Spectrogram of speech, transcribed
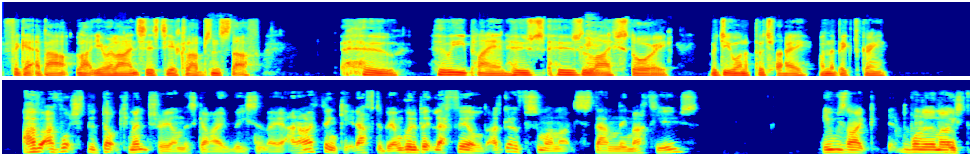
forget about like your alliances to your clubs and stuff. Who, who are you playing? Whose whose life story would you want to portray on the big screen? I've, I've watched the documentary on this guy recently, and I think it'd have to be. I'm going a bit left field. I'd go for someone like Stanley Matthews. He was like one of the most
